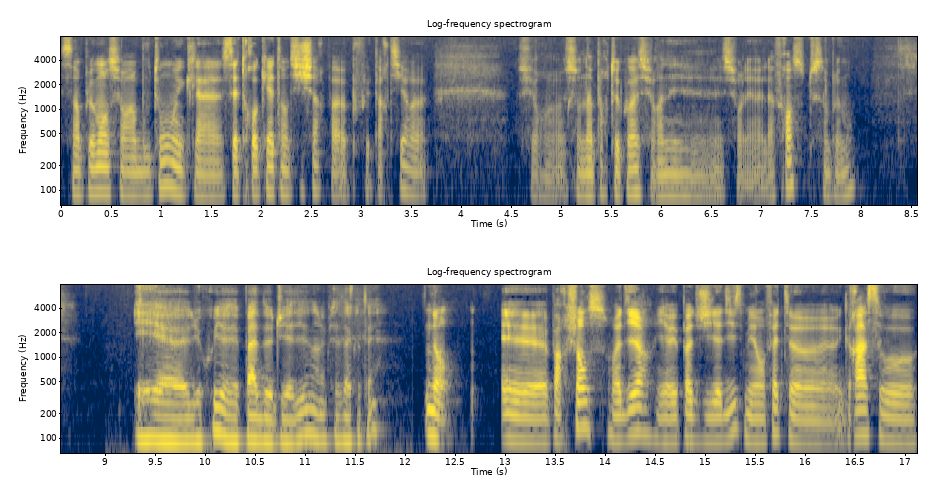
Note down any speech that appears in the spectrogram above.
simplement sur un bouton et que cette roquette anti-char pouvait partir euh, sur, sur n'importe quoi, sur, un, sur la, France, tout simplement. Et euh, du coup, il n'y avait pas de djihadistes dans la pièce d'à côté? Non, et par chance, on va dire, il n'y avait pas de djihadistes, mais en fait, grâce au,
